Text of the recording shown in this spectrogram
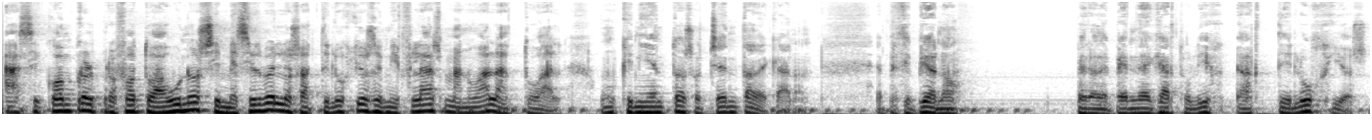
a si compro el Profoto A1 si me sirven los artilugios de mi flash manual actual, un 580 de Canon. En principio no, pero depende de qué artilugios.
